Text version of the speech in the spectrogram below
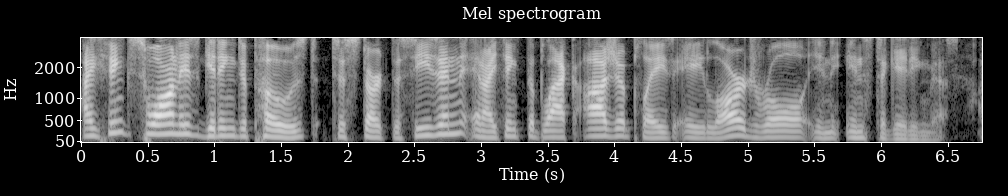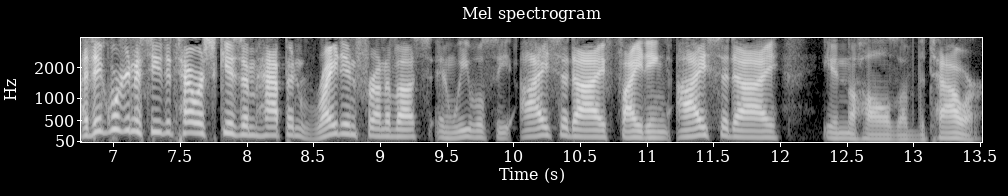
I think Siuan is getting deposed to start the season, and I think the Black Ajah plays a large role in instigating this. I think we're going to see the Tower Schism happen right in front of us, and we will see Aes Sedai fighting Aes Sedai in the halls of the tower.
